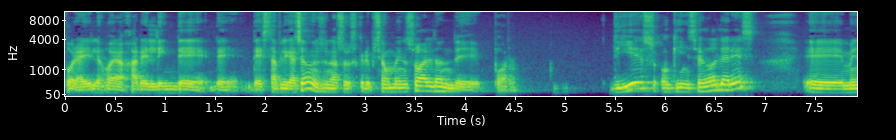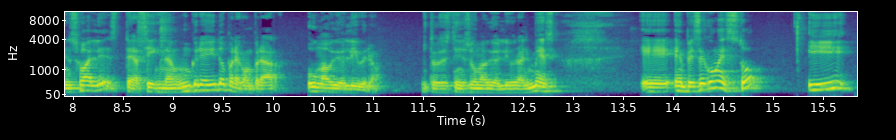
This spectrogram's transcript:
Por ahí les voy a dejar el link de, de, de esta aplicación. Es una suscripción mensual donde por 10 o 15 dólares eh, mensuales te asignan un crédito para comprar un audiolibro. Entonces tienes un audiolibro al mes. Eh, empecé con esto y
